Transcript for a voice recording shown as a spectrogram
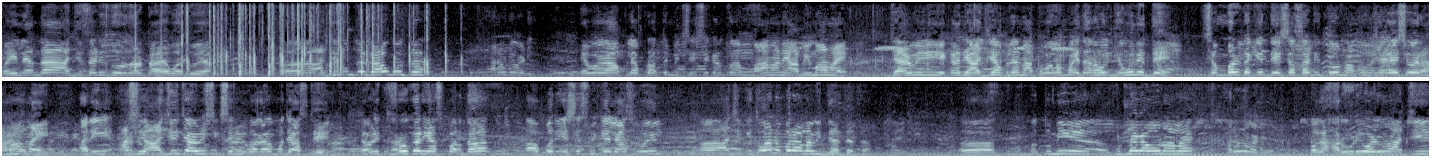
पहिल्यांदा आजीसाठी जोरदार टाळ्या वाजवूया. अं, आजी तुमचं गाव कोणतं? हरवडेवाडी हे बघा आपल्या प्राथमिक शिक्षकांचा मान आणि अभिमान आहे. ज्यावेळी एखादी आजी आपल्या नातवाला मैदानावर घेऊन येते शंभर टक्के देशासाठी तो नातू खेळल्याशिवाय राहणार नाही. आणि अशी आजी ज्यावेळी शिक्षण विभागामध्ये असते त्यावेळी खरोखर या स्पर्धा आपण यशस्वी केल्यास होईल. आजी कितवा नंबर आला विद्यार्थ्याचा? मग तुम्ही कुठल्या गावाहून आलाय? हरवडेवाडीवर बघा हरवडेवाडीवरून आजी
